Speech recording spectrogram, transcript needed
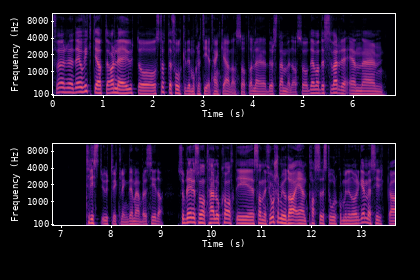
For det er jo viktig at alle er ute og støtter folkedemokratiet, tenker jeg da. Så at alle bør stemme, da. Så det var dessverre en eh, trist utvikling, det må jeg bare si, da. Så ble det sånn at her lokalt i Sandefjord, som jo da er en passe stor kommune i Norge, med ca.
